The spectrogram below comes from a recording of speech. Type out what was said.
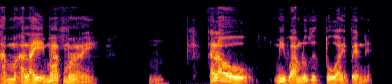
ทำอะไรมากมาย ถ้าเรามีความรู้สึกตัวให้เป็นเนี่ย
